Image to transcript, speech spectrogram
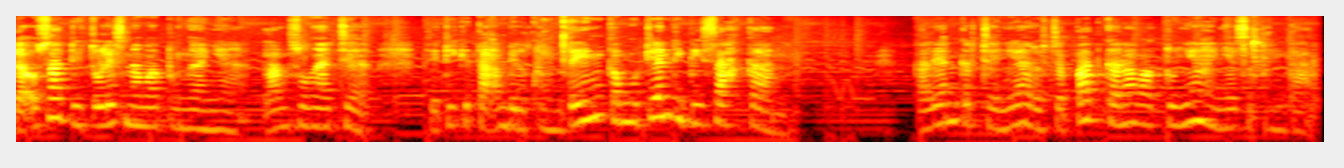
Tidak usah ditulis nama bunganya, langsung aja. Jadi kita ambil gunting, kemudian dipisahkan. Kalian kerjanya harus cepat karena waktunya hanya sebentar.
